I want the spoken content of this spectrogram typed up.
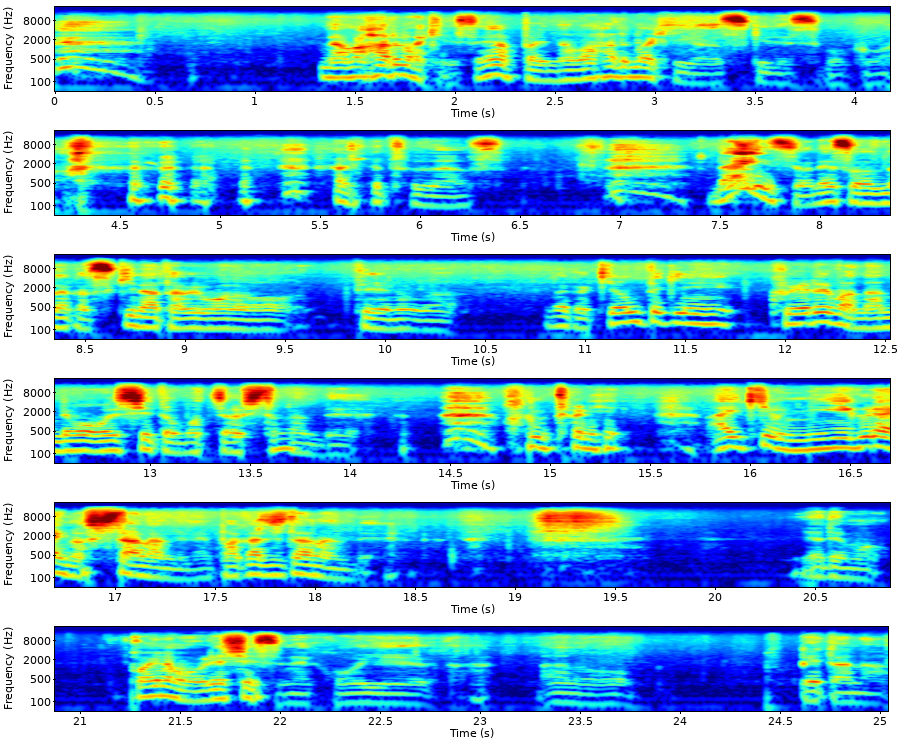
生春巻きですね。やっぱり生春巻きが好きです僕は。ありがとうございます。ないんですよねそのなんか好きな食べ物っていうのが。なんか基本的に食えれば何でも美味しいと思っちゃう人なんで。本当に IQ2 ぐらいの下なんでねバカ舌なんで。いやでもこういうのも嬉しいですね。こういうあのベタな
